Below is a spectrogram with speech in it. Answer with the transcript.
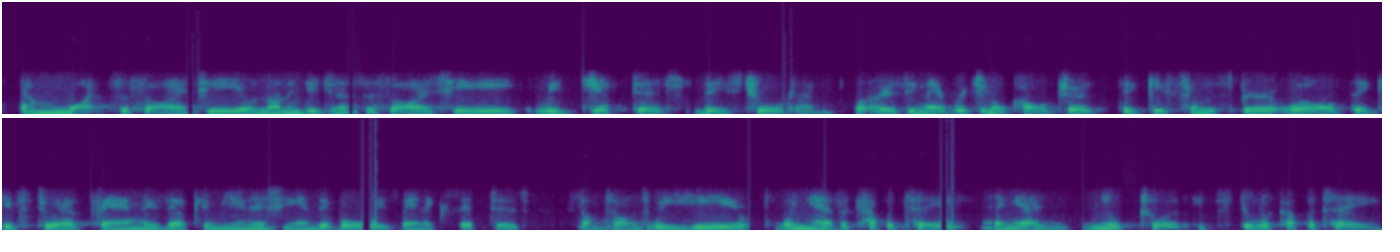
And white society or non Indigenous society rejected these children, whereas in Aboriginal culture, they're gifts from the spirit world, they're gifts to our families, our community, and they've always been accepted. Sometimes we hear when you have a cup of tea and you add milk to it, it's still a cup of tea,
